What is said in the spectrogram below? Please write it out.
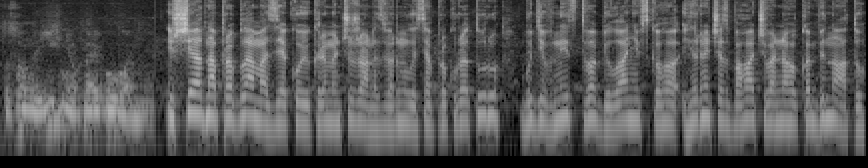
стосовно їхнього перебування. І ще одна проблема, з якою кременчужани звернулися в прокуратуру – будівництво Біланівського гірничо-збагачувального комбінату.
